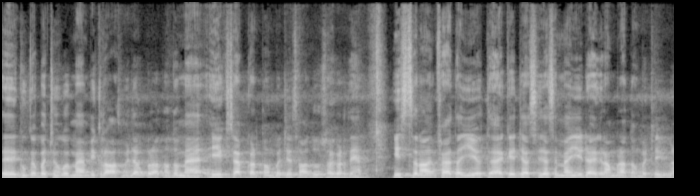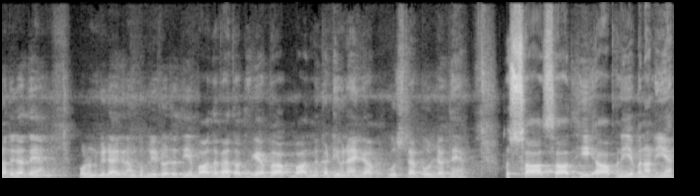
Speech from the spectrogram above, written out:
क्योंकि बच्चों को मैं भी क्लास में जब कराता हूँ तो मैं एक स्टेप करता हूँ, बच्चे साथ दूसरा करते हैं। इस तरह फ़ायदा ये होता है कि जैसे जैसे मैं ये डायग्राम बनाता हूँ, बच्चे भी बनाते जाते हैं और उनकी डायग्राम कंप्लीट हो जाती है। बाद में ऐसा होता है कि अब आप बाद में इकट्ठी बनाएँगे, आप कुछ स्टेप भूल जाते हैं। तो साथ साथ ही आपने ये बनानी है।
